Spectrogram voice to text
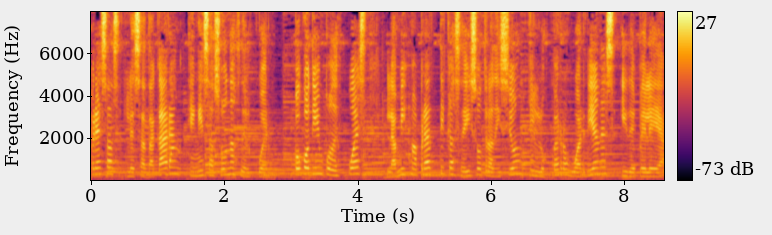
presas les atacaran en esas zonas del cuerpo. Poco tiempo después, la misma práctica se hizo tradición en los perros guardianes y de pelea,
